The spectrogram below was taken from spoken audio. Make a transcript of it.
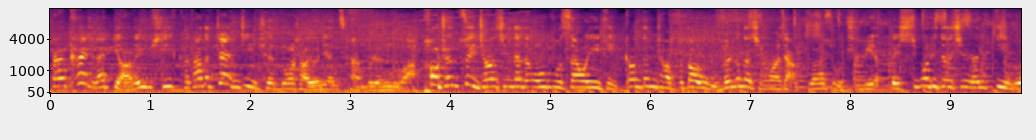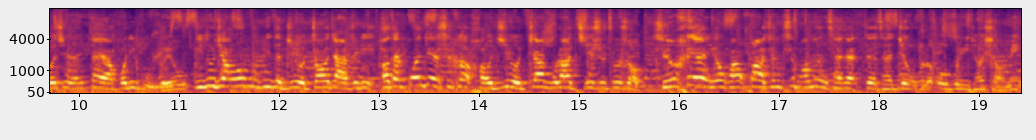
虽然看起来屌了一批，可他的战绩却多少有点惨不忍睹啊！号称最强形态的欧布三位一体，刚登场不到五分钟的情况下，光速吃瘪，被希伯利特星人、帝国星人、戴亚伯里古围殴，一度将欧布逼得只有招架之力。好在关键时刻，好基友加古拉及时出手，使用黑暗圆环化身芝庞顿参战，这才救回了欧布一条小命。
